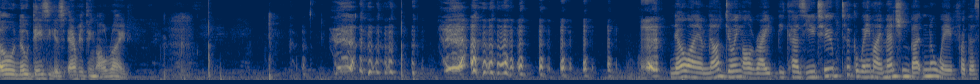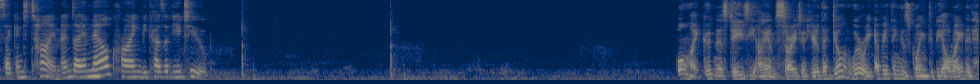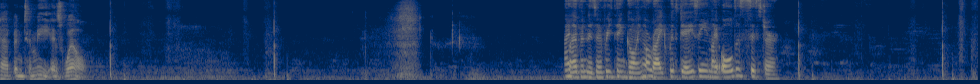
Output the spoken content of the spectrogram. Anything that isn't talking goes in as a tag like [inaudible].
Oh no, Daisy, is everything alright? [laughs] No, I am not doing alright because YouTube took away my mention button away for the second time and I am now crying because of YouTube. Oh my goodness, Daisy, I am sorry to hear that. Don't worry, everything is going to be alright. It happened to me as well. Eleven is everything going alright with Daisy, my oldest sister?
